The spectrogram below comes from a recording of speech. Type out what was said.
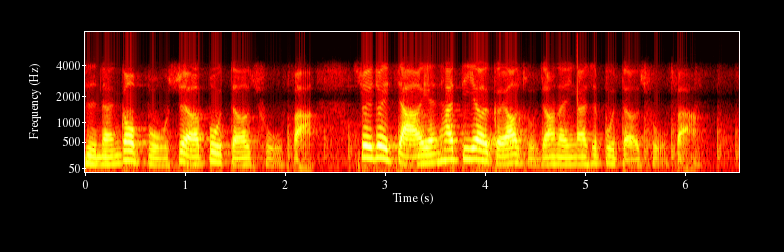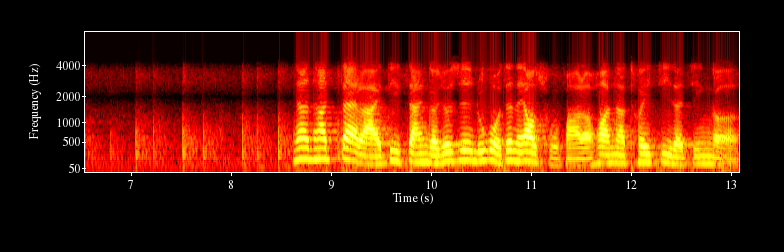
只能够补税而不得处罚，所以对甲而言，他第二个要主张的应该是不得处罚。那他再来第三个就是，如果真的要处罚的话，那推计的金额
